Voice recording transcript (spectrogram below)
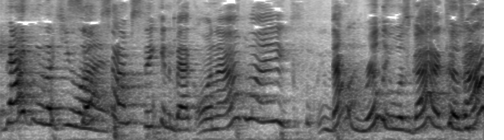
exactly what you want. Sometimes thinking back on it, I'm like, that really was God, because I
